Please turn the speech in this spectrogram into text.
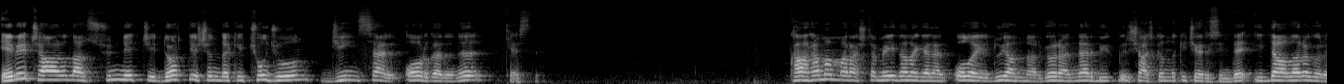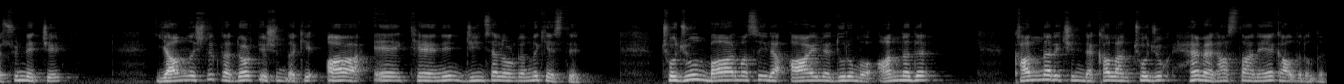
Eve çağrılan sünnetçi 4 yaşındaki çocuğun cinsel organını kesti. Kahramanmaraş'ta meydana gelen olayı duyanlar, görenler büyük bir şaşkınlık içerisinde iddialara göre sünnetçi yanlışlıkla 4 yaşındaki A, E, K'nin cinsel organını kesti. Çocuğun bağırmasıyla aile durumu anladı. Kanlar içinde kalan çocuk hemen hastaneye kaldırıldı.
